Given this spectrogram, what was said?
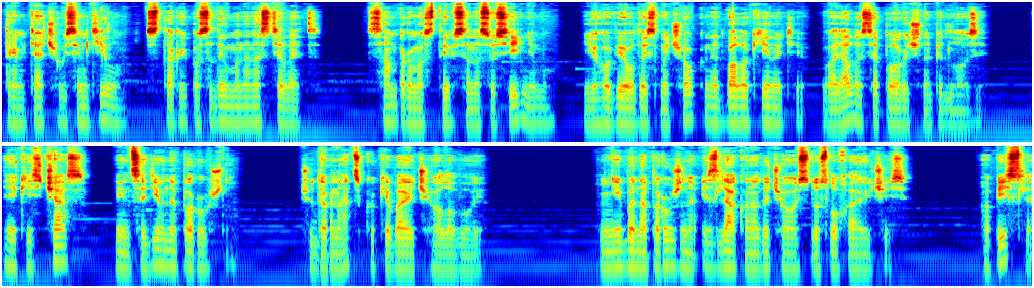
Тремтячи усім тілом, старий посадив мене на стілець, сам примостився на сусідньому, його віолий смичок, недбало кинуті, валялося поруч на підлозі. Якийсь час він сидів непорушно, чудернацько киваючи головою, ніби напружено і злякано до чогось дослухаючись. Опісля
